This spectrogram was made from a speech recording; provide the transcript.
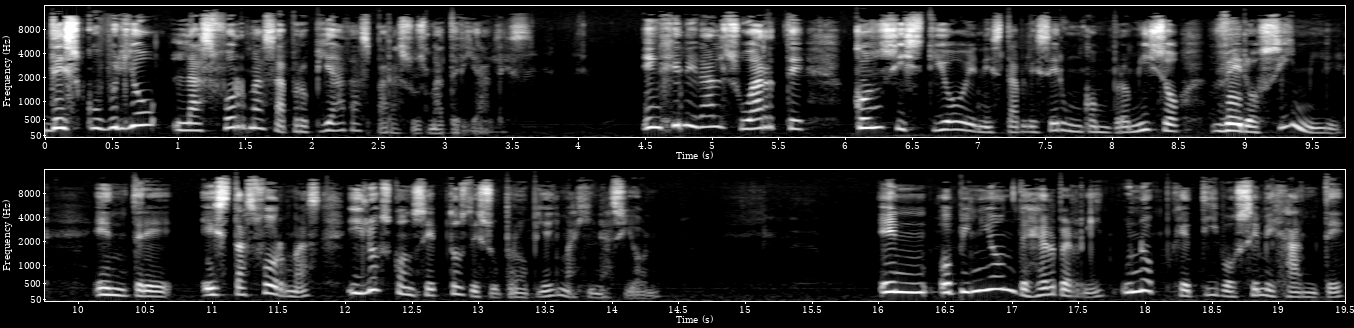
descubrió las formas apropiadas para sus materiales. En general, su arte consistió en establecer un compromiso verosímil entre estas formas y los conceptos de su propia imaginación. En opinión de Herbert Reed, un objetivo semejante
